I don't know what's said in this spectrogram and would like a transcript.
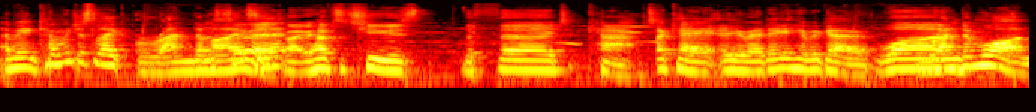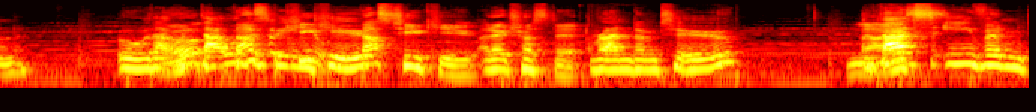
I mean, can we just like randomize let's do it. it? Right, we have to choose the third cat. Okay, are you ready? Here we go. One. Random one. Ooh, that Oh, would that would that's have been cute. cute. That's too cute. I don't trust it. Random two. Nice. That's even.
